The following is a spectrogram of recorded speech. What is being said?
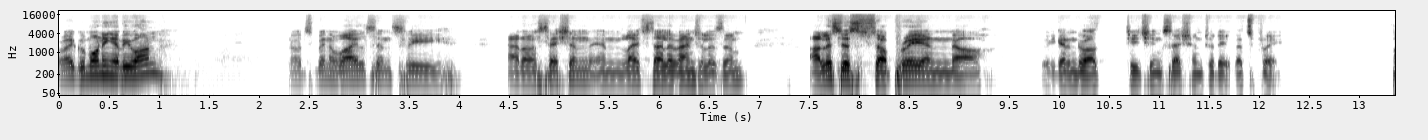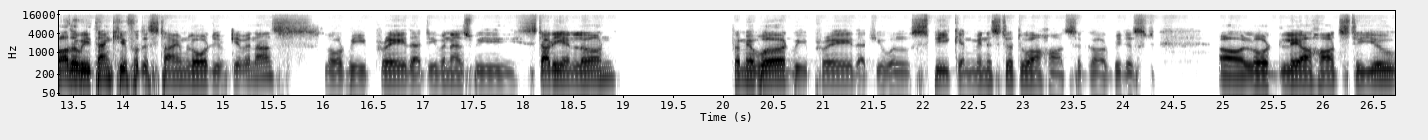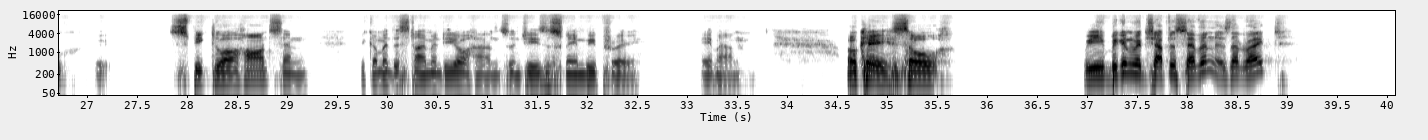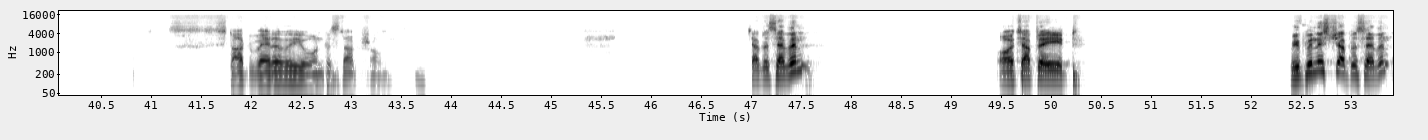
All right, good morning, everyone. Now, it's been a while since we had our session in lifestyle evangelism. Uh, let's just uh, pray and uh, we'll get into our teaching session today. Let's pray. Father, we thank you for this time, Lord, you've given us. Lord, we pray that even as we study and learn from your word, we pray that you will speak and minister to our hearts, O God. We just, uh, Lord, lay our hearts to you. We speak to our hearts and we commit this time into your hands. In Jesus' name we pray. Amen. Okay, so we begin with chapter 7, is that right? Start wherever you want to start from. Chapter 7 or chapter 8? We finished chapter 7.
